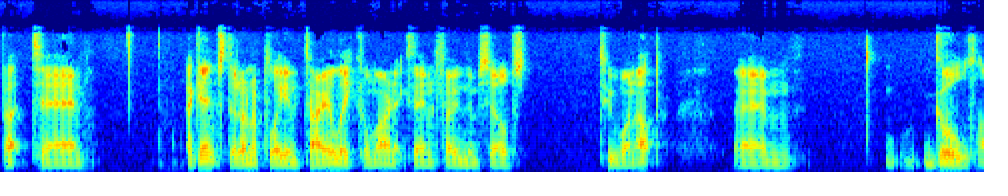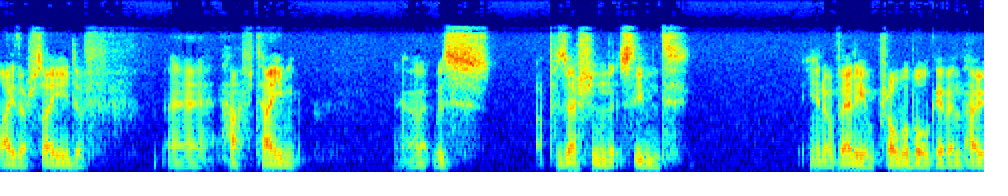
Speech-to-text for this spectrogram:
But um, against the run of play entirely, Kilmarnock then found themselves 2 1 up. Um, goal either side of uh, half time. And it was a position that seemed, you know, very improbable given how,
